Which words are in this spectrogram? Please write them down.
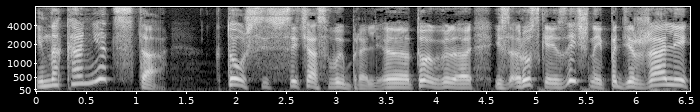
И, наконец-то, кто сейчас выбрали, э, то, э, из русскоязычной поддержали э,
